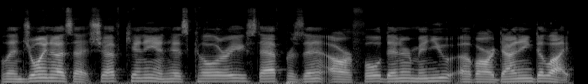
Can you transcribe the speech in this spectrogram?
Well, then join us at Chef Kenny and his culinary staff present our full dinner menu of our dining delight.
